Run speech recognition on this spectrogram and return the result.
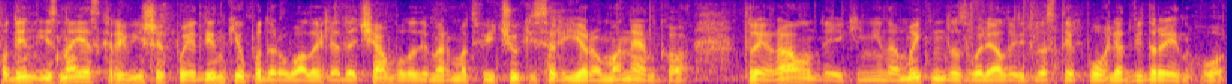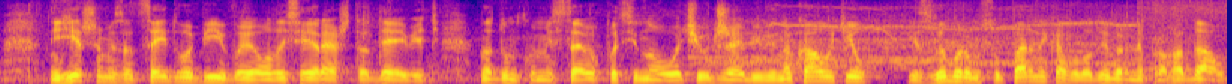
Один із найяскравіших поєдинків подарували глядачам Володимир Матвійчук і Сергій Романенко. Три раунди, які ні на мить не дозволяли відвести погляд від рингу. Найгіршими за цей двобій виявилися і решта дев'ять. На думку місцевих поціновувачів джебів і нокаутів, із вибором суперника Володимир не прогадав.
